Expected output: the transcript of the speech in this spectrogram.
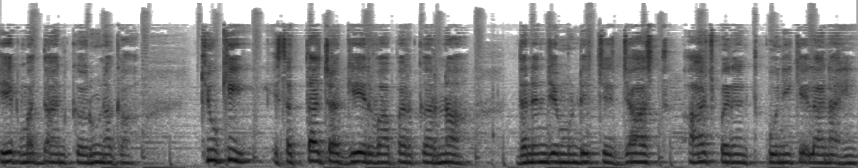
एक मतदान करू नका. क्योंकि हे सत्ताचा गैरवापर करणं धनंजय मुंडेचे जास्त आजपर्यंत कोणी केला नाही.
